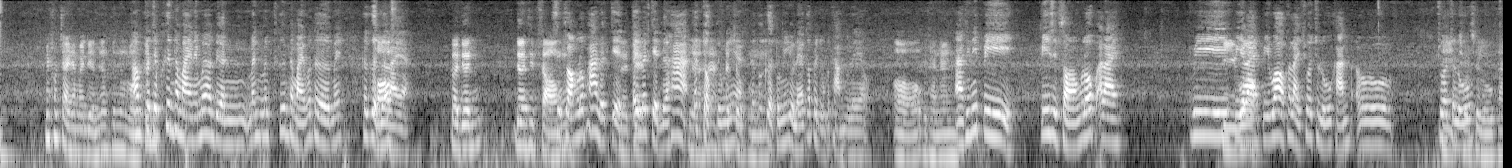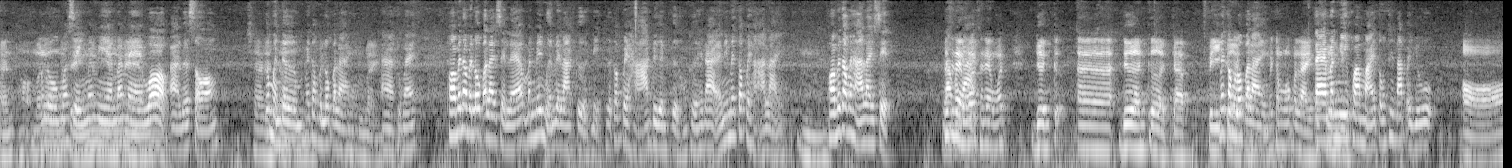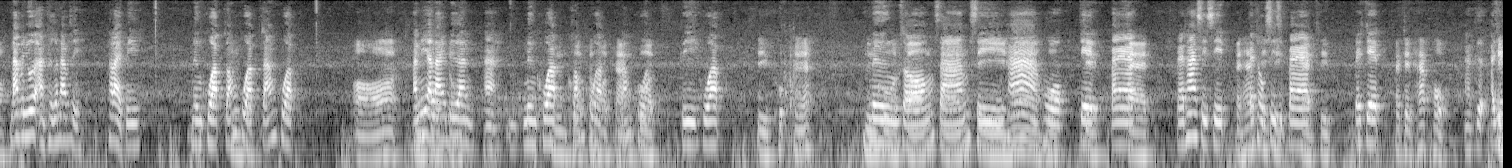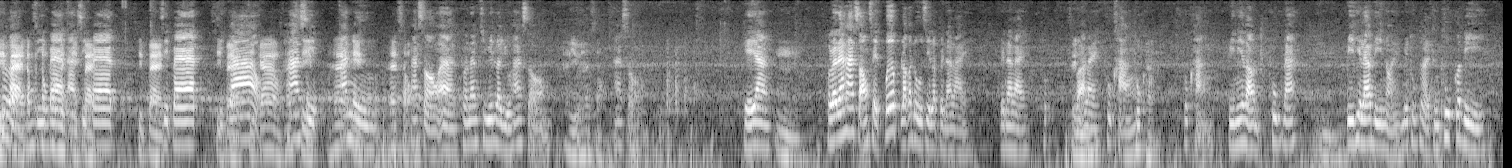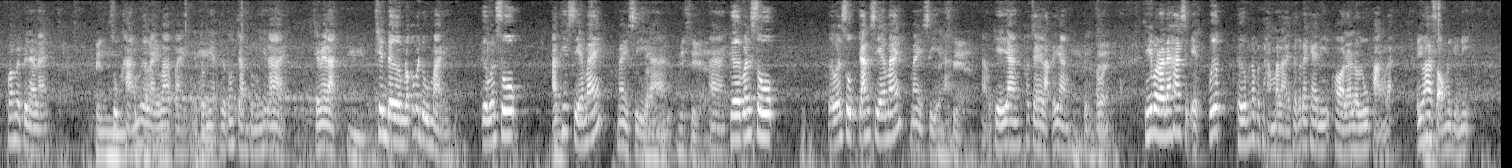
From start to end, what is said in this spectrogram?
ไม่เข้าใจทำไมเดือนไม่ต้องขึ้นต้องลงอ้าวก็จะขึ้นทำไมในเมื่อเดือนมันมันขึ้นทำไมเพราะเธอไม่เธอเกิดเดือนอะไรอะเกิดเดือนเดือนสิบสองสิบสองลบห้าเหลือเจ็ดเหลือเจ็ดเอ้ยเหลือเจ็ดเหลือห้าเหลือก็จบตรงนี้ห้าก็จบเธอก็เกิดตรงนี้อยู่แล้วก็เป็นอุปธรรมอยู่แล้วอ๋ออุปทานนั้นอ่าทีนี้ปี ปีสิบสองลบอะไร ปีปีปีอะไรวอกปีวอกเท่าไหร่ชั่วฉลูขันเออ ชั่วฉลูชั่วฉลูขันเพาะมะมะโรโรงมะเสงมะเมียมะแม่วอกอ่าเหลือสองใช่ก็เหมือนเดิมไม่ต้องไปลบอะไรม่ต้องปลบอ่าถูกไหมพอไม่ต้องไปลบอะไรเสร็จแล้ว มันไม่เหมือนเวลาเกิดนี่เธอต้องไปหาเดือนเกิดของเธอให้ได้ อันนี้ไม่ต้องไปหาอะไรอืมพอไม่ต้องไปหาอะไรเสร็จนั่เรานแสก็ดงได้ว่าแสดงว่าเดือนเกิดอ่าเดือนเกิดกับปีไม่ต้องลบอะไร ไม่ต้องลบอะไร แต่มันมีความหมายตรงที่นับอายุอ๋อนับอายุอ่านเธอก็นับสิเท่าไหร่ปีหนึ่งขวบสองขวบสามขวบ อ๋ออันนี้อะไรเดือน อะหนึ่งขวบหนึ่งสองขวบสามขวบสี่ขวบสี่ขวบเนื้อหนึ่งสองสามสี่ห้าหกเจ็ดแปดแปดห้าสี่สิบแปดห้าแปดหกสี่สิบแปดสิบแปดเจ็ดแปดเจ็ดห้าหกอะเกิดอายุเท่าไหร่48ต้องสี่ต้องแปดต้องอะเป็นสี่แปดสิบแปดสี่แปดสี่เก้าห้าสิบห้าหนึ่งห้าสองห้าสองอะเพราะนั้นชีวิตเราอยู่ห้าสองอายุห้าสองห้าสองโอเคยังอืม พอเราได้ห้าสองเสร็จปุ๊บเราก็ดูสิเราเป็นอะไร เป็นอะไรทุกเป็นว่าอะไรทุกขังทุกครั้งทุกขัง ปีนี้เราทุกข์นะ อืมปีที่แล้วดีหน่อย ไม่ทุกข์เท่าไหร่ถึงทุกข์ก็ดี เพราะไม่เป็นอะไร เป็นสุขขังหรืออะไรว่าไปในตรงเนี้ยเธอต้องจำตรงนี้ให้ได้ใช่ไหมล่ะ อืมเช่นเดิมเราก็มาดูใหม่ เกิดวันศุกร์อาทิตย์เสียไหมไม่เสียไม่เสียอ่าเกิดวันศุกร์เกิดวันศุกร์จันทร์เสียไหมไม่เสียไม่เสีย อ่าโอเคยังเข้าใจหลักก็ยังอืมเป็นต้นเข้าใจ ทีนี้พอเราได้ห้าสิบเอ็ดปุ๊บเธอไม่ต้องไปทำอะไรเธอก็ได้แค่นี้พอแล้วเรารู้ผังละอายุห้าสองเราอยู่นี่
